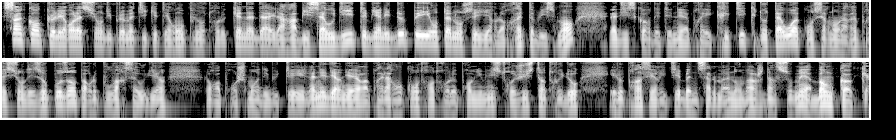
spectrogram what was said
Cinq ans que les relations diplomatiques étaient entre le Canada et l'Arabie saoudite, eh bien les deux pays ont annoncé hier leur rétablissement. La discorde était née après les critiques d'Ottawa concernant la répression des opposants par le pouvoir saoudien. Le rapprochement a débuté l'année dernière après la rencontre entre le Premier ministre Justin Trudeau et le prince héritier Ben Salman en marge d'un sommet à Bangkok.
